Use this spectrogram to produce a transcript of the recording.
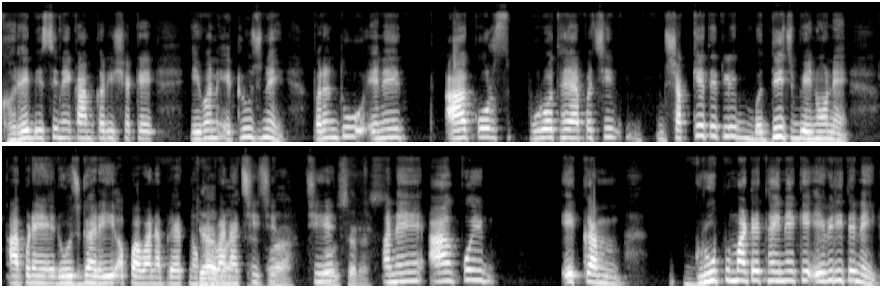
ઘરે બેસીને કામ કરી શકે ઇવન એટલું જ નહીં. પરંતુ એને આ કોર્સ પૂરો થયા પછી શક્ય તેટલી બધી જ બહેનોને આપણે રોજગારી અપાવવાના પ્રયત્નો કરવાના છીએ. છીએ અને આ કોઈ એક આમ ગ્રુપ માટે થઈને કે એવી રીતે નહીં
